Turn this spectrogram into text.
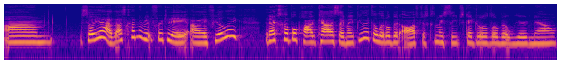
Um, so yeah, that's kind of it for today. I feel like the next couple podcasts I might be like a little bit off just because my sleep schedule is a little bit weird now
